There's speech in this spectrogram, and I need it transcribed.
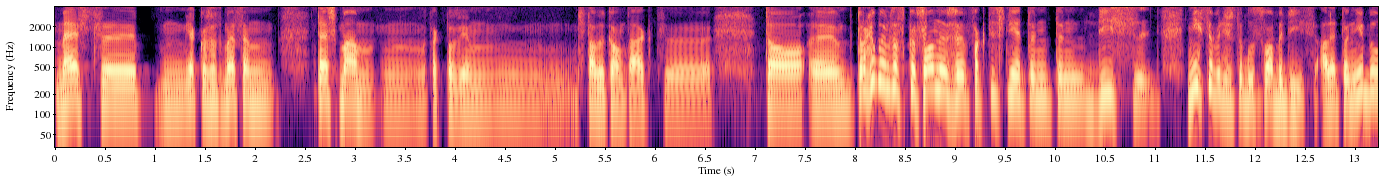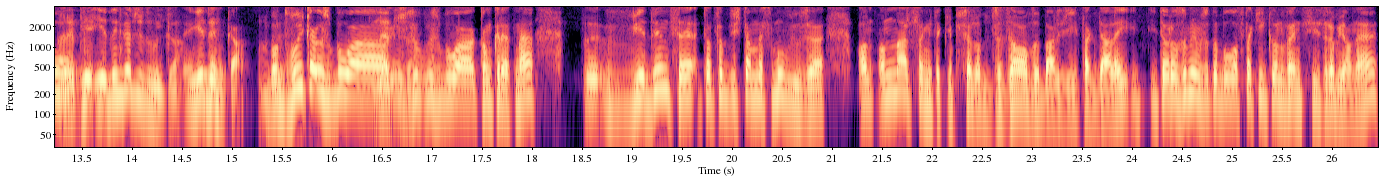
Mes, y, jako że z Mesem też mam, mm, tak powiem, mm, stały kontakt, y, to y, trochę byłem zaskoczony, że faktycznie ten, ten dis, nie chcę powiedzieć, że to był słaby dis, ale to nie był Ale jedynka czy dwójka? jedynka, bo dwójka już była, już, już była konkretna. W jedynce, to co gdzieś tam Mes mówił, że on, on ma czasami taki przelot jazzowy bardziej i tak dalej i, i to rozumiem, że to było w takiej konwencji zrobione.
